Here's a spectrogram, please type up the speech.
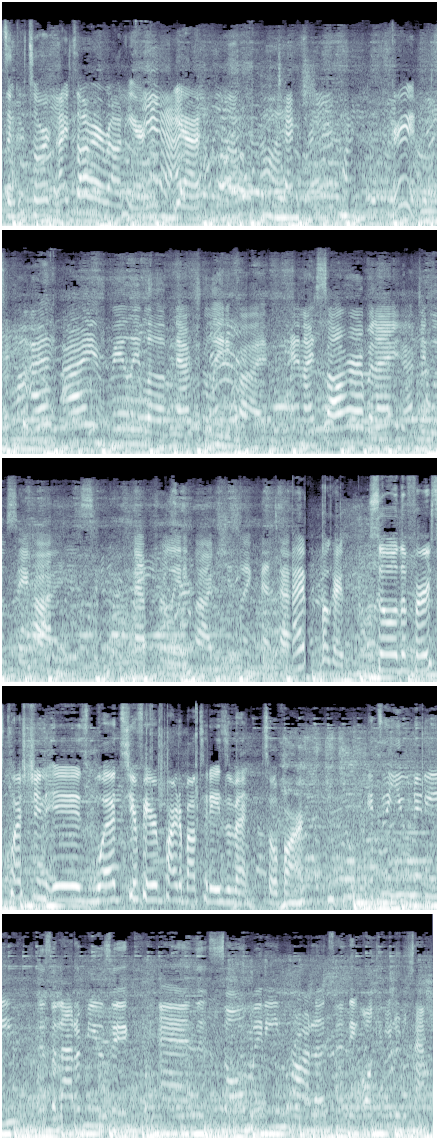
Couture. Curls and Couture. I saw her around here. Yeah. Yeah. I really love her texture. Great. I, I really love Naptural85, and I saw her, but I have to go say hi. Naptural85, she's like fantastic. Okay. So the first question is, what's your favorite part about today's event so far? It's a unity. There's a lot of music and so many products, and they all give you little samples.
